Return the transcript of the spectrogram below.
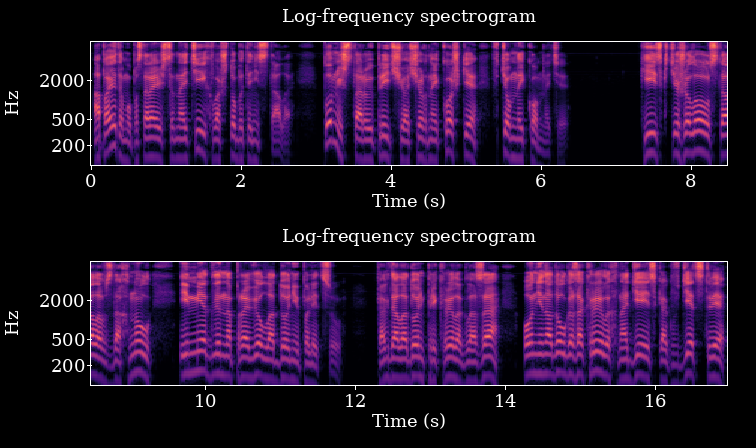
а поэтому постараешься найти их во что бы то ни стало. Помнишь старую притчу о черной кошке в темной комнате? Кийск тяжело устало вздохнул и медленно провел ладонью по лицу. Когда ладонь прикрыла глаза, он ненадолго закрыл их, надеясь, как в детстве,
